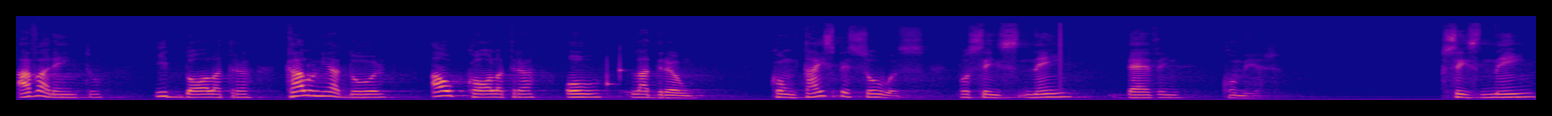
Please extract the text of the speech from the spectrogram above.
avarento, idólatra, caluniador, alcoólatra ou ladrão. Com tais pessoas vocês nem devem comer. Vocês nem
